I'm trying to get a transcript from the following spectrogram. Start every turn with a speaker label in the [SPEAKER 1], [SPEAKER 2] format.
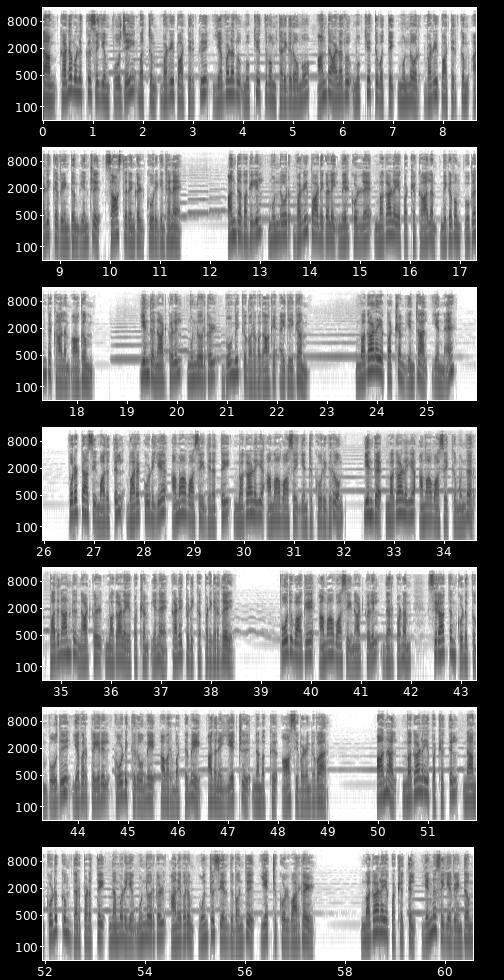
[SPEAKER 1] நாம் கடவுளுக்கு செய்யும் பூஜை மற்றும் வழிபாட்டிற்கு எவ்வளவு முக்கியத்துவம் தருகிறோமோ அந்த அளவு முக்கியத்துவத்தை முன்னோர் வழிபாட்டிற்கும் அளிக்க வேண்டும் என்று சாஸ்திரங்கள் கூறுகின்றன. அந்த வகையில் முன்னோர் வழிபாடுகளை மேற்கொள்ள மகாலயப்பற்ற காலம் மிகவும் உகந்த காலம் ஆகும். இந்த நாட்களில் முன்னோர்கள் பூமிக்கு வருவதாக ஐதீகம். மகாலயப்பட்சம் என்றால் என்ன? புரட்டாசி மாதத்தில் வரக்கூடிய அமாவாசை தினத்தை மகாலய அமாவாசை என்று கூறுகிறோம். இந்த மகாலய அமாவாசைக்கு முன்னர் பதினான்கு நாட்கள் மகாலய பட்சம் என கடைபிடிக்கப்படுகிறது பொதுவாக அமாவாசை நாட்களில் தர்ப்பணம் சிராத்தம் கொடுக்கும் போது எவர் பெயரில் கோடிக்கிறோமே அவர் மட்டுமே அதனை ஏற்று நமக்கு ஆசி வழங்குவார். ஆனால் மகாலய பட்சத்தில் நாம் கொடுக்கும் தர்ப்பணத்தை நம்முடைய முன்னோர்கள் அனைவரும் ஒன்று சேர்ந்து வந்து ஏற்றுக்கொள்வார்கள். மகாலய பட்சத்தில் என்ன செய்ய வேண்டும்?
